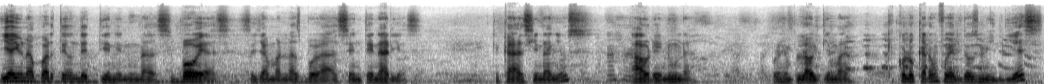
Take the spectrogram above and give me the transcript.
Y hay una parte donde tienen unas bóvedas, se llaman las bóvedas centenarias, que cada 100 años abren una. Por ejemplo, la última que colocaron fue el 2010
